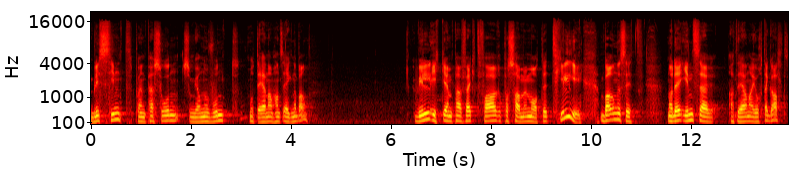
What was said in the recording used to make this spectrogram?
bli sint på en person som gjør noe vondt mot en av hans egne barn? Vil ikke en perfekt far på samme måte tilgi barnet sitt når det innser at det han har gjort, er galt?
